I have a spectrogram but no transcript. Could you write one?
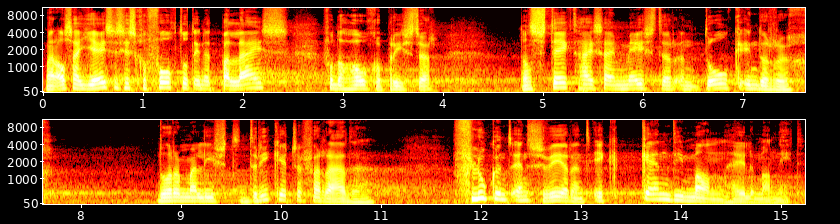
Maar als hij Jezus is gevolgd tot in het paleis van de hoge priester, dan steekt hij zijn meester een dolk in de rug door hem maar liefst drie keer te verraden. Vloekend en zwerend, ik ken die man helemaal niet.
